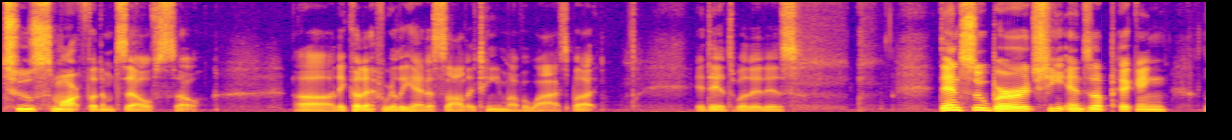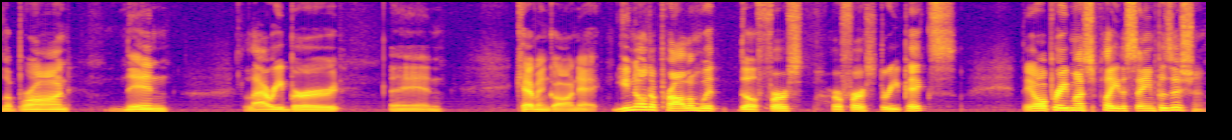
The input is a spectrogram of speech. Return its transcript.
too smart for themselves. So uh, they could have really had a solid team otherwise, but it is what it is. Then Sue Bird, she ends up picking LeBron, then Larry Bird, and Kevin Garnett. You know the problem with the first her first three picks? They all pretty much play the same position.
